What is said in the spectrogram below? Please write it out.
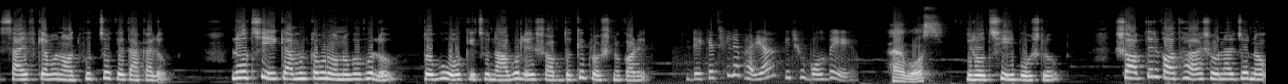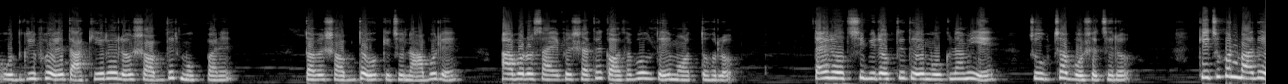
সাইফ কেমন অদ্ভুত চোখে তাকালো। রোদসি কেমন কেমন অনুভব হলো তবুও কিছু না বলে শব্দকে প্রশ্ন করে। ডেকেছিলে ভাইয়া কিছু বলবে? হ্যাঁ বস। রোদসি বসল। শব্দের কথা শোনার জন্য উদ্গ্রীব হয়ে তাকিয়ে রইল শব্দের মুখ পানে। তবে শব্দ কিছু না বলে আবারও সাইফের সাথে কথা বলতে মত্ত হলো। তাই রোদসি বিরক্তিতে মুখ নামিয়ে চুপচাপ বসেছিল। কিছুক্ষণ বাদে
